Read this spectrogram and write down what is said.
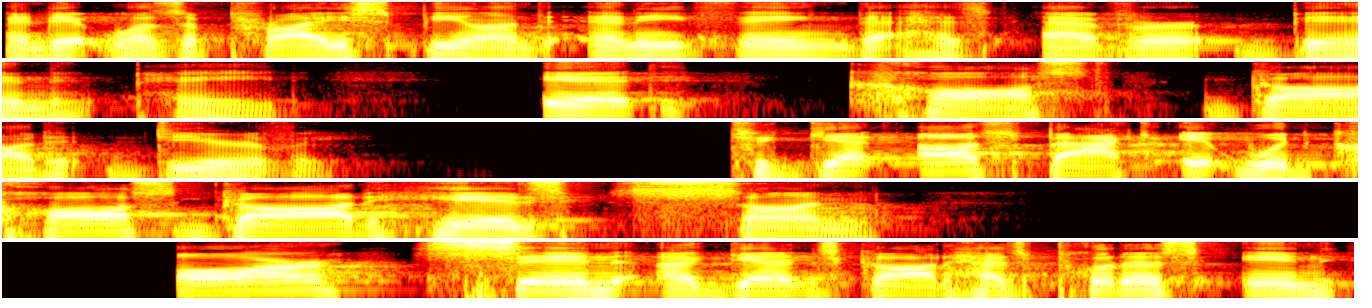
And it was a price beyond anything that has ever been paid. It cost God dearly. To get us back, it would cost God his son. Our sin against God has put us in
